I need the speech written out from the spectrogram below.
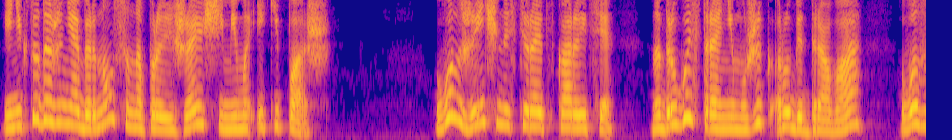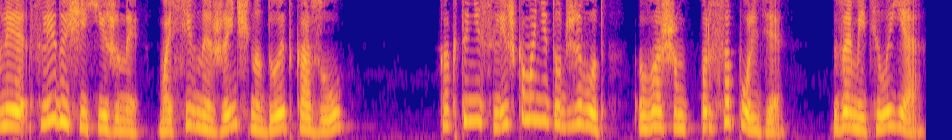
и никто даже не обернулся на проезжающий мимо экипаж. Вон женщина стирает в корыте — на другой стороне мужик рубит дрова, возле следующей хижины массивная женщина дует козу. Как-то не слишком они тут живут, в вашем Парсапольде, заметила я.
